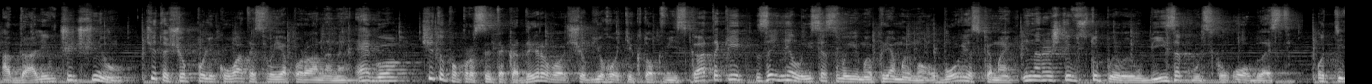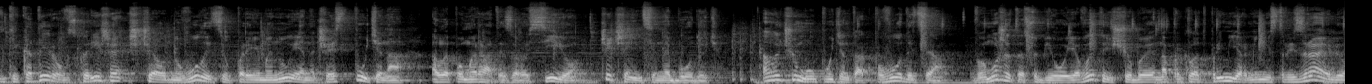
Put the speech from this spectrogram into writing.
а далі в Чечню. Чи то щоб полікувати своє поранене его, чи то попросити Кадирова, щоб його тікток війська таки зайнялися своїми прямими обов'язками і нарешті вступили у бій за Курську область. От тільки Кадиров скоріше ще одну вулицю перейменує на честь Путіна, але помирати за Росію чеченці не будуть. Але чому Путін так поводиться? Ви можете собі уявити, щоб, наприклад, прем'єр-міністр Ізраїлю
